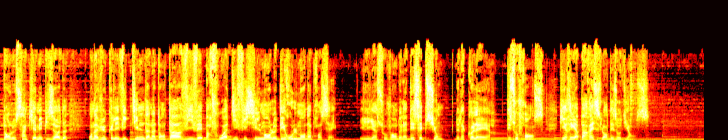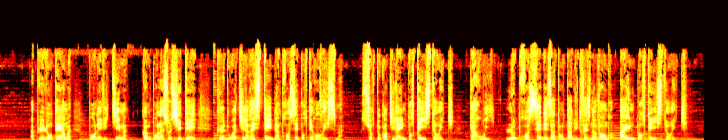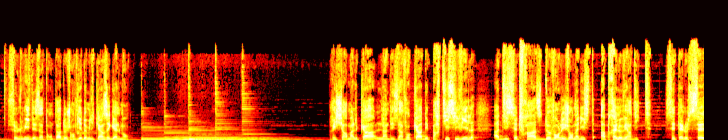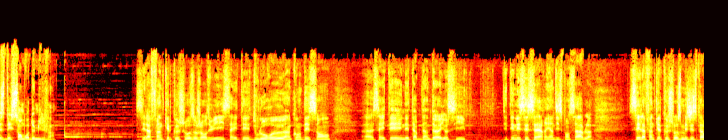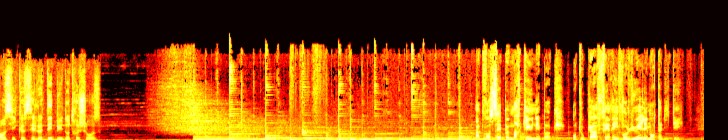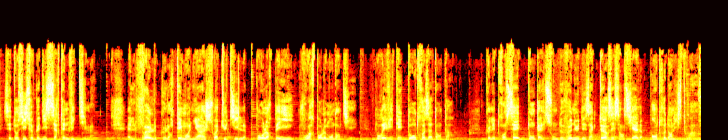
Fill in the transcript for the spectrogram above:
Dans le cinquième épisode, on a vu que les victimes d'un attentat vivaient parfois difficilement le déroulement d'un procès. Il y a souvent de la déception, de la colère, des souffrances qui réapparaissent lors des audiences. À plus long terme, pour les victimes, comme pour la société, que doit-il rester d'un procès pour terrorisme? Surtout quand il a une portée historique. Car oui, le procès des attentats du 13 novembre a une portée historique. Celui des attentats de janvier 2015 également. Richard Malka, l'un des avocats des partis civils, a dit cette phrase devant les journalistes après le verdict. C'était le 16 décembre 2020. C'est la fin de quelque chose aujourd'hui, ça a été douloureux, incandescent, euh, ça a été une étape d'un deuil aussi, c'était nécessaire et indispensable? C'est la fin de quelque chose, mais j'espère aussi que c'est le début d'autre chose. Un procès peut marquer une époque, en tout cas faire évoluer les mentalités. C'est aussi ce que disent certaines victimes. Elles veulent que leur témoignage soit utile pour leur pays, voire pour le monde entier, pour éviter d'autres attentats. Que les procès dont elles sont devenues des acteurs essentiels entrent dans l'histoire.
